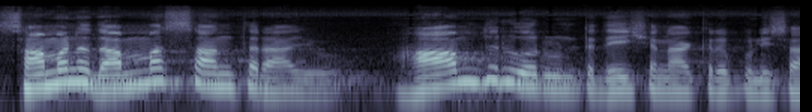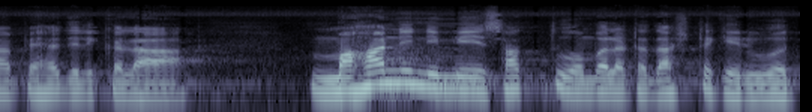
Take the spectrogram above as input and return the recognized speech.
සමන දම්මස් සන්තරායු හාමුදුරුවරුන්ට දේශනා කරපු නිසා පැහැදිලි කළා මහනිනි මේ සත්තු ඔඹලට දෂ්ට කෙරුවොත්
